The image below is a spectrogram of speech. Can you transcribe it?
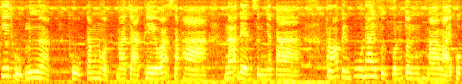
ที่ถูกเลือก ถูกกำหนดมาจากเทวสภา ณแดนสุญญตา เพราะเป็นผู้ได้ฝึกฝนตนมาหลายภพ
